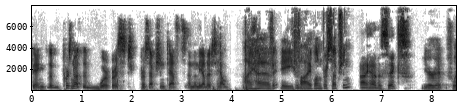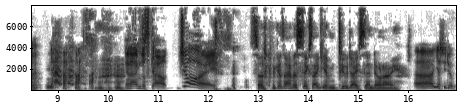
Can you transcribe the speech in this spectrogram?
thing. The person who has the worst perception tests, and then the others help. I have a five on perception, I have a six. You're it, Flint. and I'm the scout. Joy! So because I have a six, I give him two dice then, don't I? uh, yes, you do,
